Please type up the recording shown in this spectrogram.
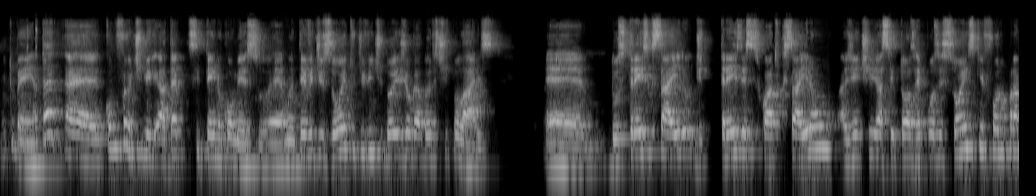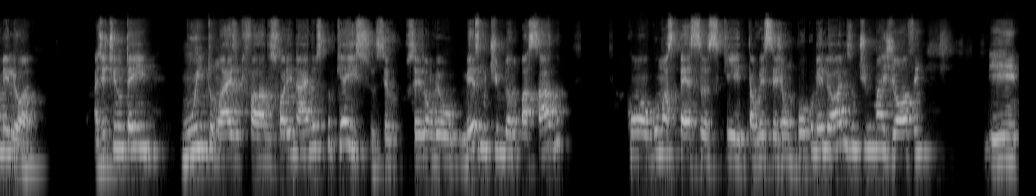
Muito bem. Até é, como foi um time, até citei no começo, é, manteve 18 de 22 jogadores titulares. É, dos três que saíram, de três desses quatro que saíram, a gente já citou as reposições que foram para melhor. A gente não tem muito mais o que falar dos 49ers, porque é isso. Vocês vão ver o mesmo time do ano passado, com algumas peças que talvez sejam um pouco melhores, um time mais jovem e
